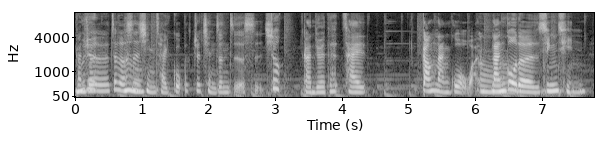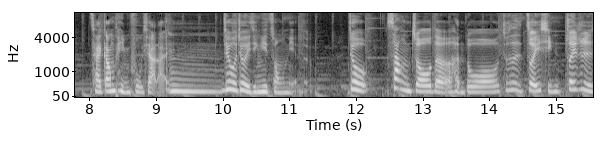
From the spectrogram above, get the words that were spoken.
感觉这个事情才过，嗯、就前阵子的事情，就感觉他才刚难过完，嗯、难过的心情才刚平复下来，嗯，结果就已经一周年了。就上周的很多就是追星追日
